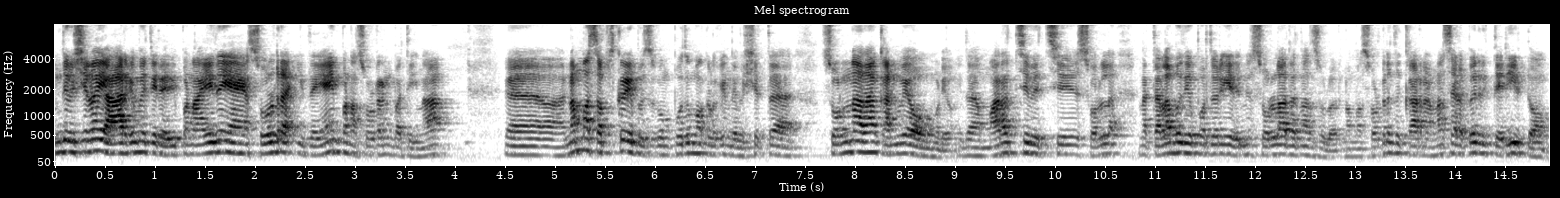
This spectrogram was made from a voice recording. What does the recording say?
இந்த விஷயம்லாம் யாருக்குமே தெரியாது. இப்போ நான் இதை ஏன் சொல்கிறேன் இதை ஏன் இப்போ நான் சொல்கிறேன்னு பார்த்தீங்கன்னா நம்ம சப்ஸ்கிரைபர்ஸுக்கும் பொதுமக்களுக்கும் இந்த விஷயத்த சொன்னால் தான் கன்வே ஆக முடியும். இதை மறைச்சி வச்சு சொல்ல நான் தளபதியை பொறுத்த வரைக்கும் எதுவுமே சொல்லாத தான் சொல்லுவார். நம்ம சொல்கிறதுக்கு காரணம் என்ன சில பேருக்கு தெரியட்டும்.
